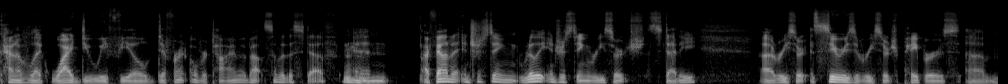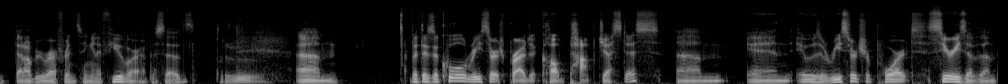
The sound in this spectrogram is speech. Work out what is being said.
kind of like why do we feel different over time about some of this stuff and i found an interesting really interesting research study uh, research a series of research papers um, that i'll be referencing in a few of our episodes. Um, but there's a cool research project called pop justice um, and it was a research report series of them.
